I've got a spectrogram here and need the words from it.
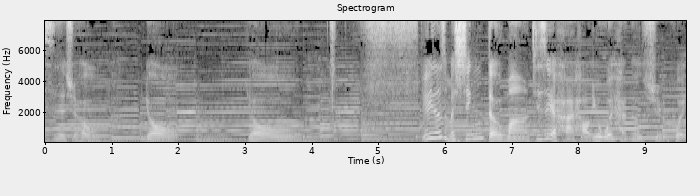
思的时候，有有有一些什么心得吗？其实也还好，因为我也还没有学会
